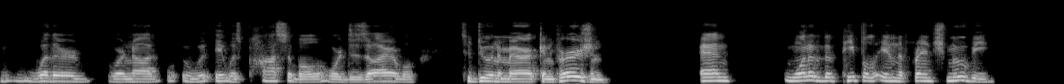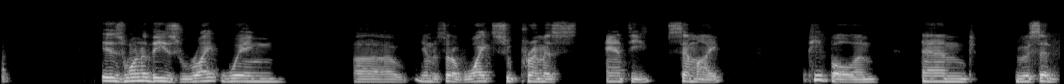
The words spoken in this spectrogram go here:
whether or not it was possible or desirable to do an American version. And one of the people in the French movie is one of these right wing, uh, you know, sort of white supremacist, anti Semite people. And, and was said,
